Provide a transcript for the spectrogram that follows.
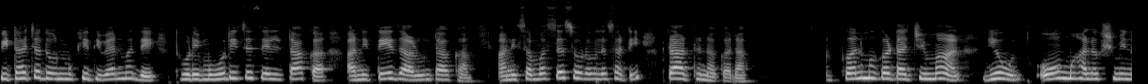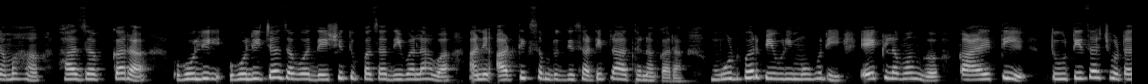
पिठाच्या दोन मुखी दिव्यांमध्ये थोडे मोहरीचे तेल टाका आणि ते जाळून टाका आणि समस्या सोडवण्यासाठी प्रार्थना करा. कलमगटाची माळ घेऊन ओम महालक्ष्मी नमहा हा जप करा. होली होलीच्या जवळ देशी तुपाचा दिवा लावा आणि आर्थिक समृद्धीसाठी प्रार्थना करा. मूठभर पिवळी मोहरी एक लवंग काळे तीळ तुटीचा छोटा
